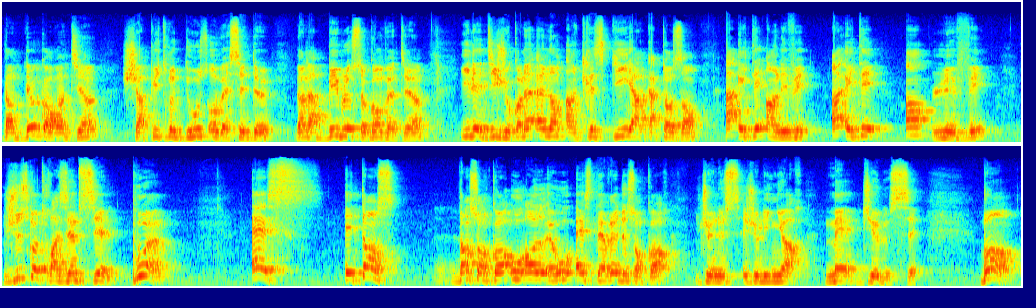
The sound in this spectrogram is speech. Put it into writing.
dans 2 Corinthiens chapitre 12 au verset 2, dans la Bible second 21, il est dit, je connais un homme en Christ qui, a 14 ans, a été enlevé, a été enlevé jusqu'au troisième ciel. Point. Est-ce étant dans son corps ou, ou est de son corps? Je, ne, je l'ignore, mais Dieu le sait. Bon,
